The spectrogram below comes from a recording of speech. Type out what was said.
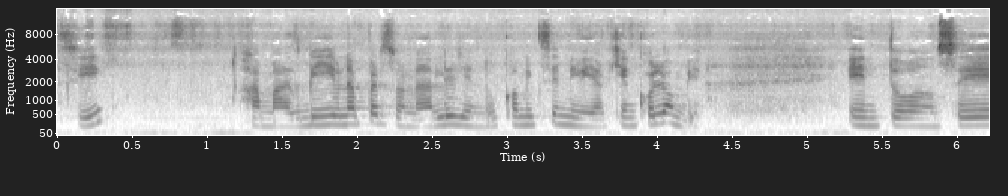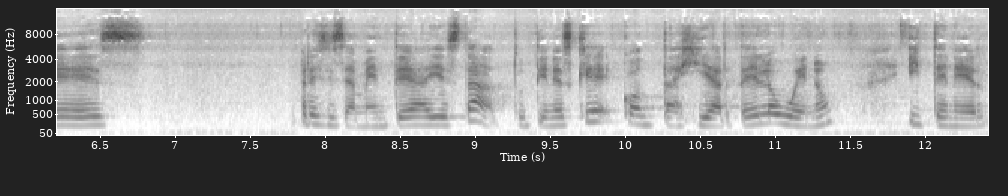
¿sí? Jamás vi una persona leyendo cómics en mi vida aquí en Colombia. Entonces, precisamente ahí está, tú tienes que contagiarte de lo bueno y tener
